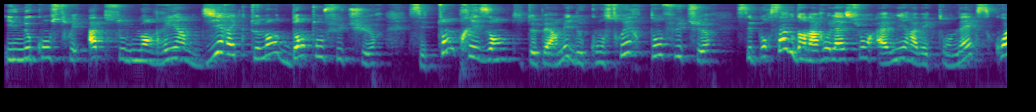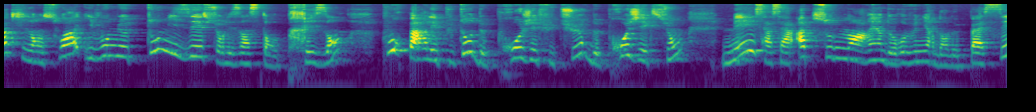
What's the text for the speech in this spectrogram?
il ne construit absolument rien directement dans ton futur. C'est ton présent qui te permet de construire ton futur. C'est pour ça que dans la relation à venir avec ton ex, quoi qu'il en soit, il vaut mieux tout miser sur les instants présents pour parler plutôt de projets futurs, de projections, mais ça sert absolument à rien de revenir dans le passé,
